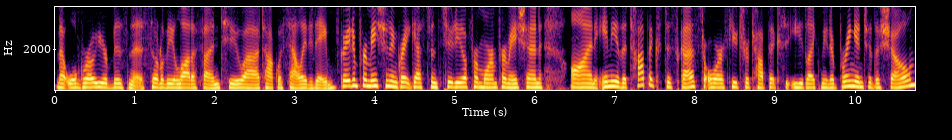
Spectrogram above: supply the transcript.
that will grow your business. So it'll be a lot of fun to uh, talk with Sally today. Great information and great guest in studio. For more information on any of the topics discussed or future topics that you'd like me to bring into the show,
